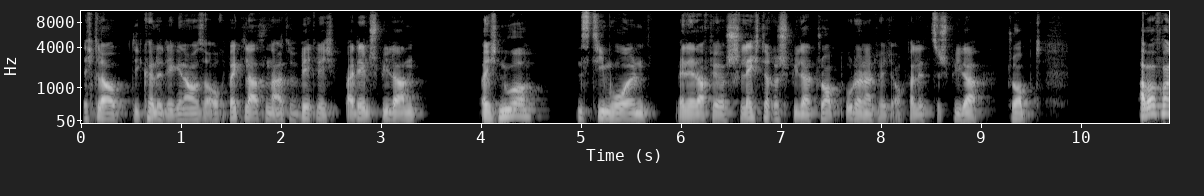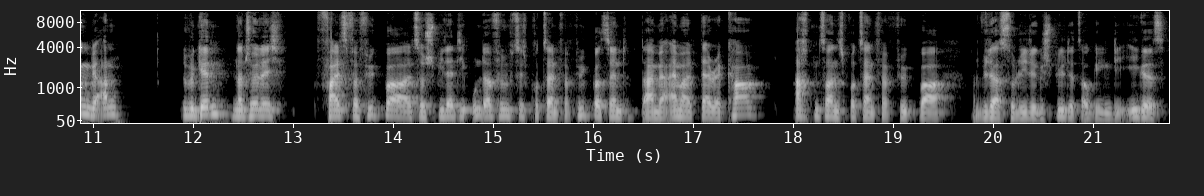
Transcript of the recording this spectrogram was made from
ich glaube, die könntet ihr genauso auch weglassen. Also wirklich bei den Spielern euch nur ins Team holen, wenn ihr dafür schlechtere Spieler droppt oder natürlich auch verletzte Spieler droppt. Aber fangen wir an zu Beginn natürlich, falls verfügbar, also Spieler, die unter 50% verfügbar sind. Da haben wir einmal Derek Carr, 28% verfügbar, hat wieder solide gespielt, jetzt auch gegen die Eagles.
